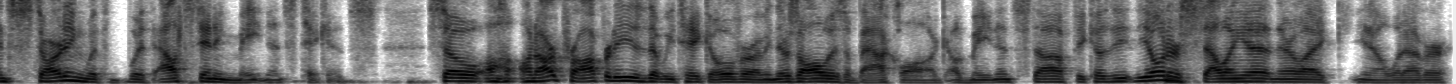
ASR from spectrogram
and starting with with outstanding maintenance tickets. So on our properties that we take over, I mean, there's always a backlog of maintenance stuff because the, the owner's selling it and they're like, you know, whatever.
